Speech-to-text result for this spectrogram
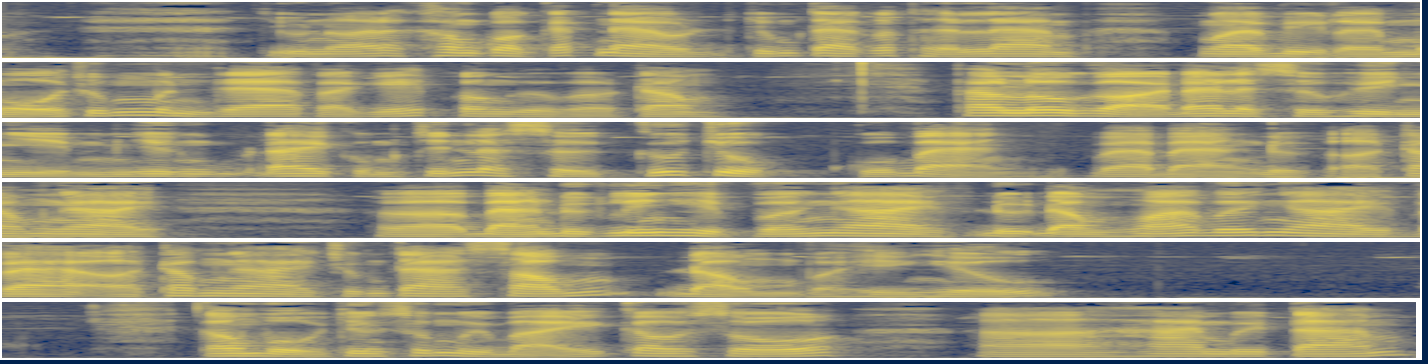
Chúa nói là không còn cách nào chúng ta có thể làm ngoài việc lại mổ chúng mình ra và ghép con người vào trong. Paulo gọi đây là sự huyền nhiệm nhưng đây cũng chính là sự cứu chuộc của bạn và bạn được ở trong Ngài. Ờ, bạn được liên hiệp với Ngài, được đồng hóa với Ngài và ở trong Ngài chúng ta sống, động và hiện hữu. Công vụ chương số 17 câu số à, 28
